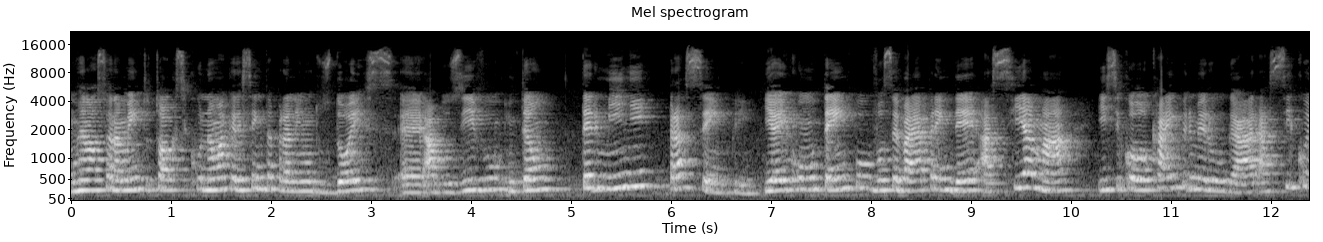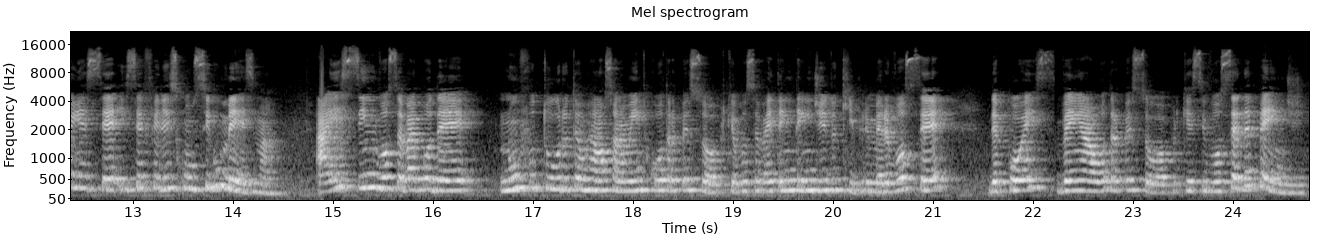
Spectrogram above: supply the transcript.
Um relacionamento tóxico não acrescenta para nenhum dos dois, é abusivo. Então termine para sempre. E aí com o tempo você vai aprender a se amar e se colocar em primeiro lugar, a se conhecer e ser feliz consigo mesma. Aí sim você vai poder no futuro ter um relacionamento com outra pessoa, porque você vai ter entendido que primeiro é você depois vem a outra pessoa, porque se você depende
